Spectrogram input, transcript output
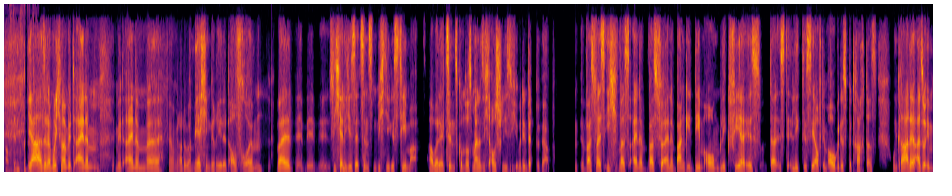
Auf dem Kredit. Ja, also da muss ich mal mit einem, mit einem, äh, wir haben gerade über Märchen geredet, aufräumen, weil äh, sicherlich ist der Zins ein wichtiges Thema, aber der Zins kommt aus meiner Sicht ausschließlich über den Wettbewerb. Was weiß ich, was eine, was für eine Bank in dem Augenblick fair ist. Da ist, liegt es sehr auf dem Auge des Betrachters. Und gerade also im,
